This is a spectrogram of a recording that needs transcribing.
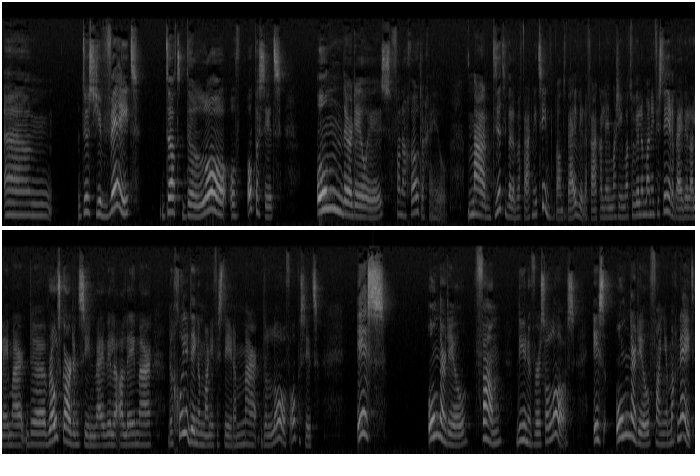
Ehm, dus je weet dat de law of opposites onderdeel is van een groter geheel. Maar dit willen we vaak niet zien, want wij willen vaak alleen maar zien wat we willen manifesteren. Wij willen alleen maar de rose gardens zien. Wij willen alleen maar de goede dingen manifesteren. Maar de law of opposites is onderdeel van de universal laws. Is onderdeel van je magneet.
